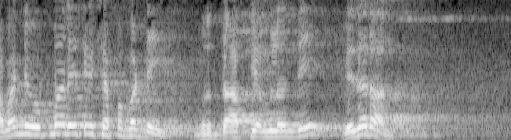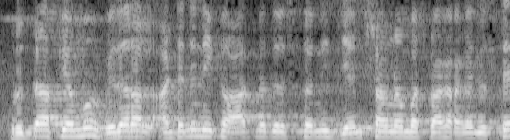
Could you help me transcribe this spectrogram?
అవన్నీ ఉపమానైతే చెప్పబడ్డాయి. వృద్ధాప్యంలో ఉంది విధరాలు వృద్ధాప్యము విధరాలు అంటేనే నీకు ఆత్మ తెలుసుకొని జేమ్స్ స్ట్రాంగ్ నంబర్స్ ప్రకారంగా చూస్తే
